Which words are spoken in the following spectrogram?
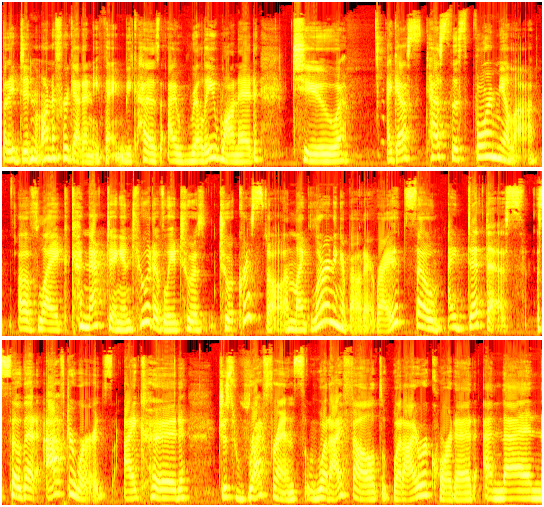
but I didn't want to forget anything because I really wanted to, I guess, test this formula of like connecting intuitively to a to a crystal and like learning about it, right? So I did this so that afterwards I could just reference what I felt, what I recorded, and then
